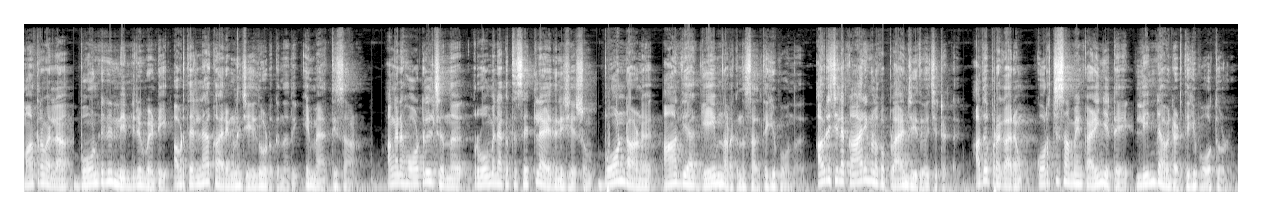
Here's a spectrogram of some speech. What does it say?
മാത്രമല്ല ബോണ്ടിനും ലിൻഡിനും വേണ്ടി അവിടുത്തെ എല്ലാ കാര്യങ്ങളും ചെയ്തു കൊടുക്കുന്നത് ഈ മാത്തിസ് ആണ് അങ്ങനെ ഹോട്ടലിൽ ചെന്ന് റൂമിനകത്ത് സെറ്റിൽ ആയതിനു ശേഷം ബോണ്ടാണ് ആദ്യ ഗെയിം നടക്കുന്ന സ്ഥലത്തേക്ക് പോകുന്നത്. അവർ ചില കാര്യങ്ങളൊക്കെ പ്ലാൻ ചെയ്തു വെച്ചിട്ടുണ്ട്. അത് പ്രകാരം കുറച്ച് സമയം കഴിഞ്ഞിട്ടേ ലിൻഡ് അവന്റെ അടുത്തേക്ക് പോകത്തുള്ളൂ.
